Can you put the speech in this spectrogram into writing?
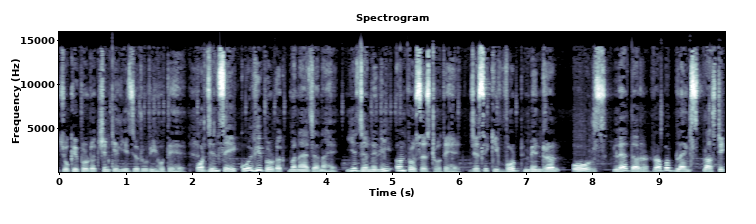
जो कि प्रोडक्शन के लिए ज़रूरी होते हैं और जिनसे कोई भी प्रोडक्ट बनाया जाना है। ये जनरली अनप्रोसेस्ड होते हैं। जैसे कि wood mineral ores leather rubber blanks plastic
